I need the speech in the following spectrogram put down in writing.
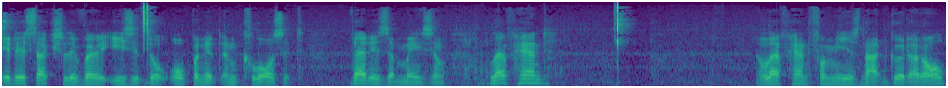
it is actually very easy to open it and close it. That is amazing. Left hand left hand for me is not good at all.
